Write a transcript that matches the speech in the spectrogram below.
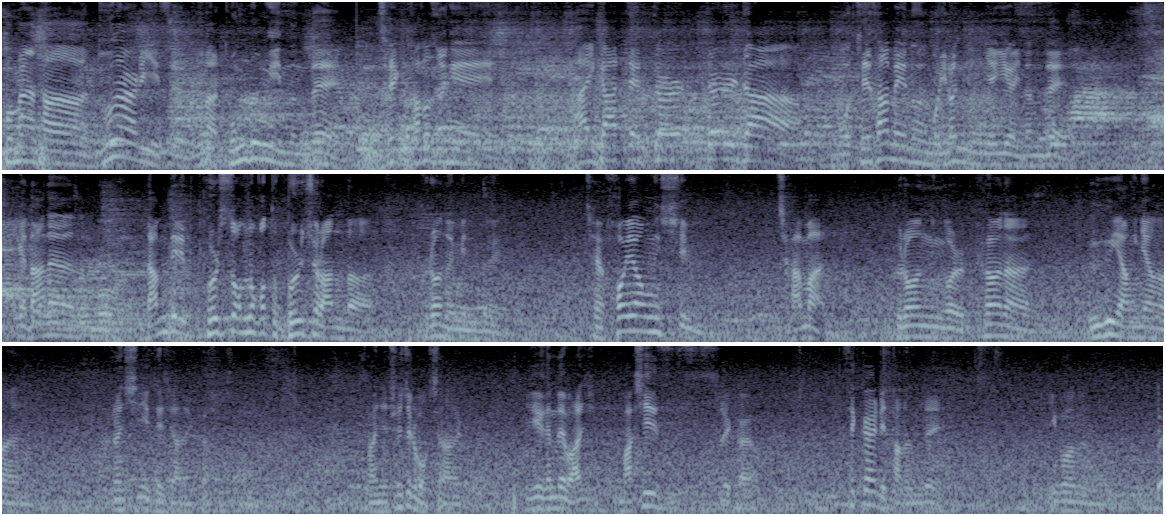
보면 다 눈알이 있어요. 눈알 동공이 있는데 제 가사 중에 I got that third, third eye 뭐 제3의 눈 뭐 이런 얘기가 있는데 그러니까 나는 뭐 남들이 볼 수 없는 것도 볼 줄 안다 그런 의미인데 제 허영심, 자만 그런 걸 표현한 의기양양한 그런 신이 되지 않을까 싶습니다. 아니 실제로 먹진 않을 거예요. 이게 근데 맛이 맛있을까요? 색깔이 다른데 이거는 어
